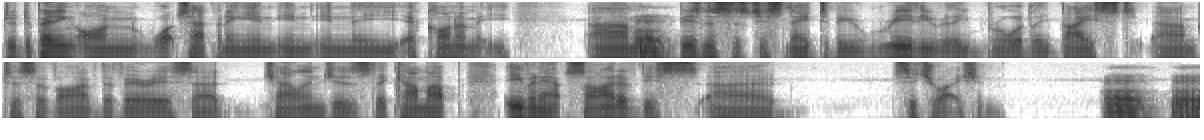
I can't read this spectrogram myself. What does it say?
depending on what's happening in, in, in the economy um, mm. Businesses just need to be really, really broadly based um, to survive the various uh, challenges that come up, even outside of this uh, situation. Mm-hmm.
